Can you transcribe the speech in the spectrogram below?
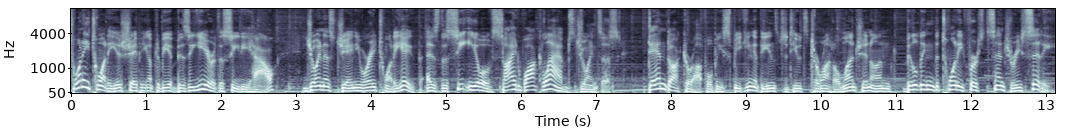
2020 is shaping up to be a busy year at the C.D. Howe. Join us January 28th as the CEO of Sidewalk Labs joins us. Dan Doctoroff will be speaking at the Institute's Toronto Luncheon on building the 21st century city.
